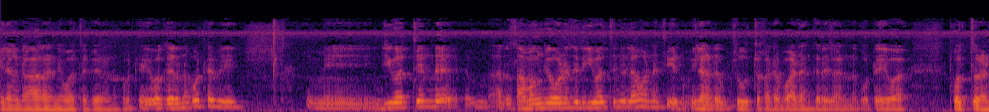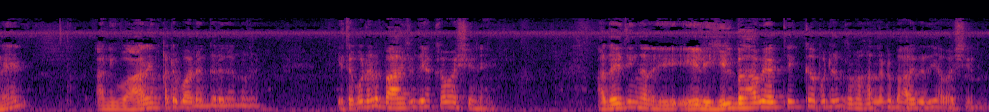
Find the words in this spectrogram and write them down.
ඊළඟට ආරණ්‍ය වත කරනකොට ඒව කරනකොට මේ මේ ජීවත් වෙන්න අර තමන්ගේ ඕන දේ ජීවත් වෙන්න වෙලාවක් නැති වෙනවා. ඊළඟට සූත්‍ර කටපාඩම් කරගන්නකොට ඒවා පොත්වල නැහැ. අනිවාර්යෙන් කටපාඩම් කරගන්න ඕනේ. එතකොට අර බාහිර දෙයක් අවශ්‍ය නැහැ. අද ඉතින් අර ඒ ලිහිල් භාවයත් එක්ක අපිට සමහරවිට බාහිර දේ අවශ්‍ය වෙනවා.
